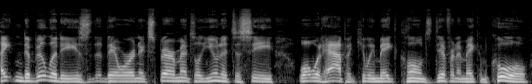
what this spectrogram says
heightened abilities. They were an experimental unit to see what would happen. Can we make clones different and make them cool?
